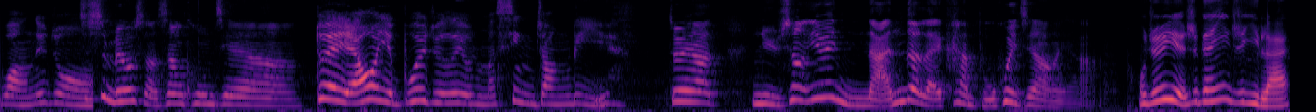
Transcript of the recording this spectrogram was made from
往那种就是没有想象空间啊，对，然后也不会觉得有什么性张力，对啊，女生因为男的来看不会这样呀。我觉得也是跟一直以来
